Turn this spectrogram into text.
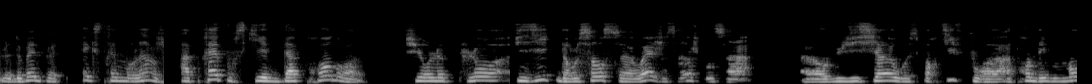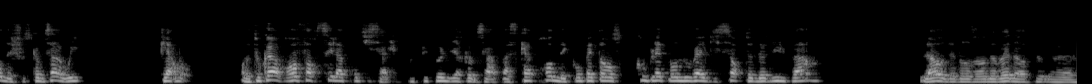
Le domaine peut être extrêmement large. Après, pour ce qui est d'apprendre sur le plan physique, dans le sens, euh, ouais, je sais je pense à, euh, aux musiciens ou aux sportifs pour euh, apprendre des mouvements, des choses comme ça, oui, clairement. En tout cas, renforcer l'apprentissage, on peut plutôt le dire comme ça, parce qu'apprendre des compétences complètement nouvelles qui sortent de nulle part, là, on est dans un domaine un peu, euh,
